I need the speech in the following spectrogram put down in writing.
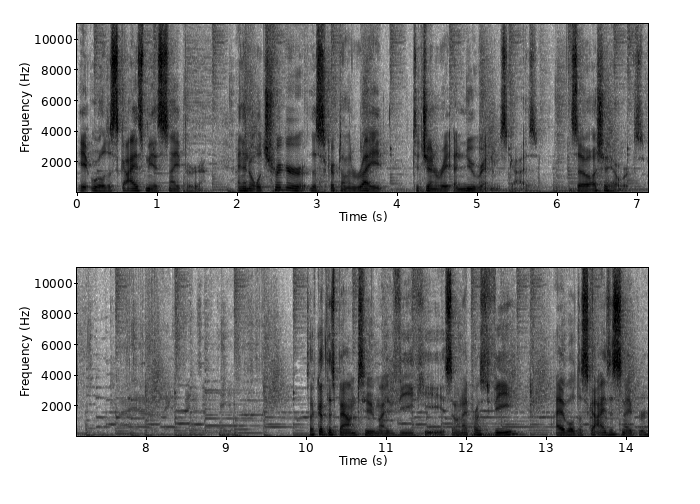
it will disguise me as sniper, and then it will trigger the script on the right to generate a new random disguise. So I'll show you how it works. So I've got this bound to my V key. So when I press V, I will disguise a sniper,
